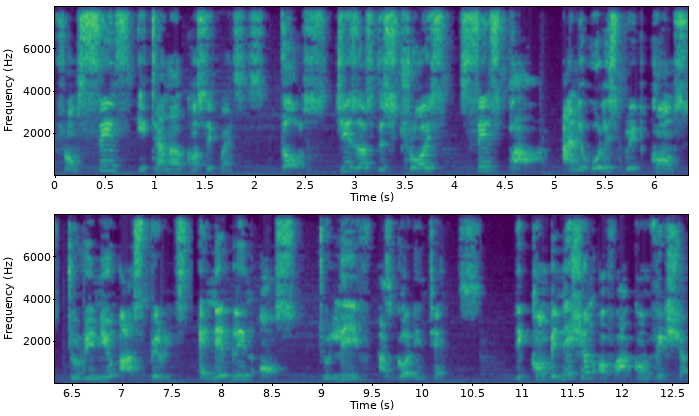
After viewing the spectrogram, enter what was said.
from sin's eternal consequences. Thus, Jesus destroys sin's power and the Holy Spirit comes to renew our spirits, enabling us to live as God intends. The combination of our conviction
